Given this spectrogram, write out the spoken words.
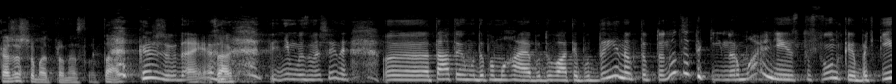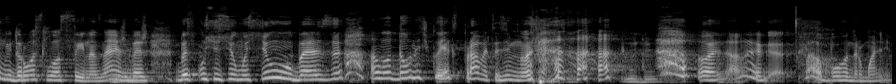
каже, що мед принесла. Так. Кажу, да, я Так. підніму з машини. Е, Тато йому допомагає будувати будинок. Тобто, ну це такі нормальні стосунки батьків і дорослого сина. Знаєш, без, без усю-сю-мусю, без алло, донечко, як справиться зі мною. Ось, але е, слава Богу, нормальні.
